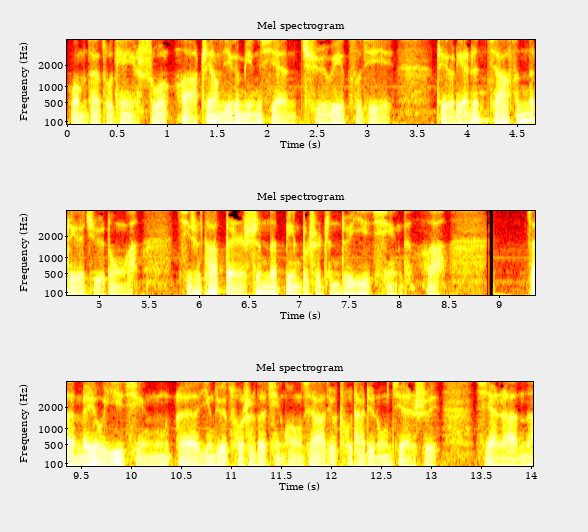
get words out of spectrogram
我们在昨天也说了啊，这样的一个明显去为自己。这个连任加分的这个举动啊，其实它本身呢并不是针对疫情的啊，在没有疫情呃应对措施的情况下就出台这种减税，显然呢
